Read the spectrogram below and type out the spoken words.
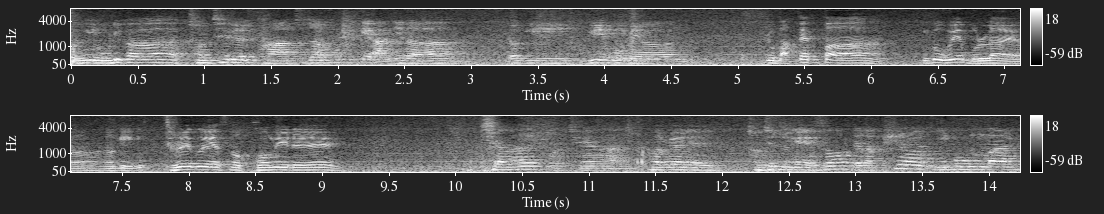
여기 우리가 전체를 다 저장할 게 아니라 여기 위에 보면 요 막대바 이거 왜 몰라요? 여기 드래그에서 범위를 제한하는 거 제한. 그러면은 전체 중에서 내가 필요한 이 부분만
